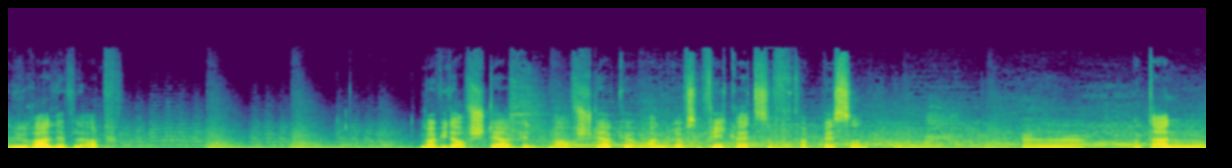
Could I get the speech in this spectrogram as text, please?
Lyra, Level Up. Mal wieder auf Stärke, mal auf Stärke, um Angriffs- und Fähigkeit zu verbessern. Äh, und dann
